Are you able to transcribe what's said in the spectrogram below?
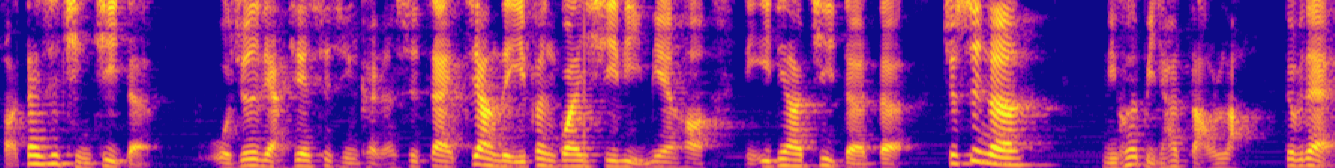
好，但是请记得，我觉得两件事情可能是在这样的一份关系里面哈，你一定要记得的，就是呢，你会比他早老，对不对？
